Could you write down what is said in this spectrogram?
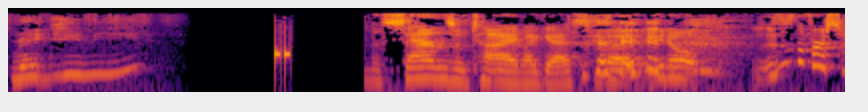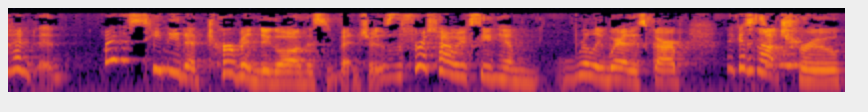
Right, Jimmy? the sands of time, I guess. But you know, this is the first time. Why does he need a turban to go on this adventure? This is the first time we've seen him really wear this garb. I guess it's not true.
